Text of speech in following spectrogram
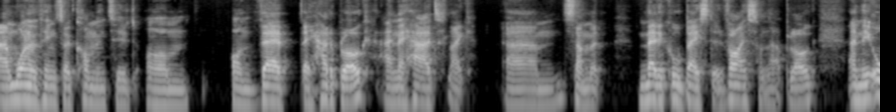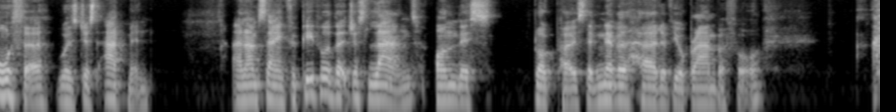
And one of the things I commented on on their they had a blog and they had like um, some medical based advice on that blog, and the author was just admin. And I'm saying for people that just land on this blog post, they've never heard of your brand before.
